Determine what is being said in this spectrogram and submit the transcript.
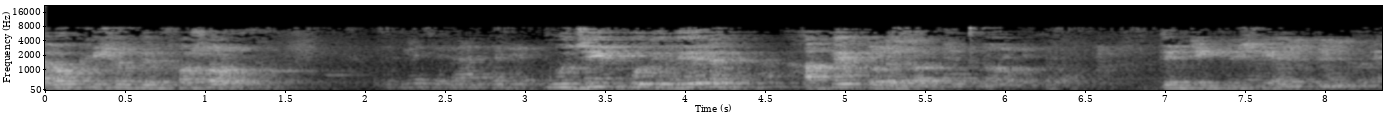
এবং কৃষকদের ফসল পুঁজিপতিদের হাতে তুলে দেওয়ার জন্য তিনটি কৃষি আইন তৈরি করে।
